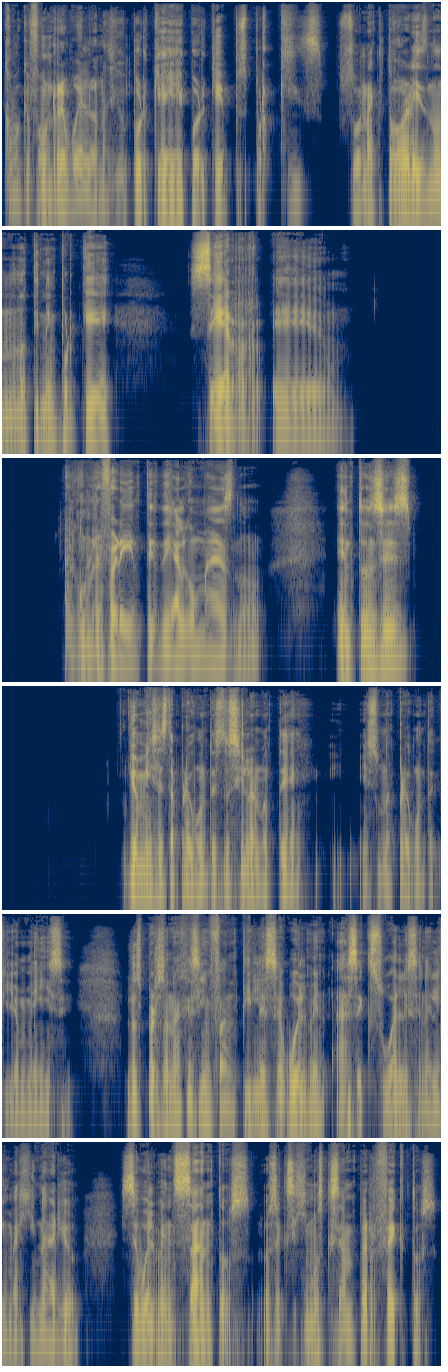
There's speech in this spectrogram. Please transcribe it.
como que fue un revuelo, ¿no? Así, ¿por qué? ¿Por qué? Pues porque son actores, ¿no? No, no tienen por qué ser eh, algún referente de algo más, ¿no? Entonces, yo me hice esta pregunta, esto sí lo anoté, es una pregunta que yo me hice. ¿Los personajes infantiles se vuelven asexuales en el imaginario? ¿Se vuelven santos? ¿Los exigimos que sean perfectos?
